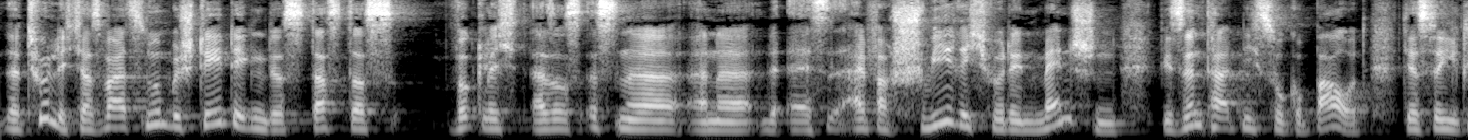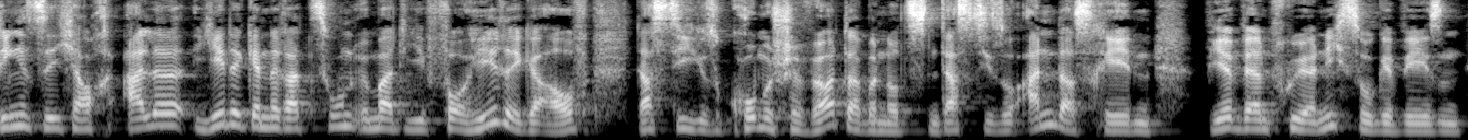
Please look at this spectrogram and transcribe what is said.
Natürlich, das war jetzt nur bestätigendes, dass das wirklich, also es ist eine, eine, es ist einfach schwierig für den Menschen. Wir sind halt nicht so gebaut. Deswegen ringen sich auch alle, jede Generation immer die vorherige auf, dass die so komische Wörter benutzen, dass die so anders reden. Wir wären früher nicht so gewesen,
